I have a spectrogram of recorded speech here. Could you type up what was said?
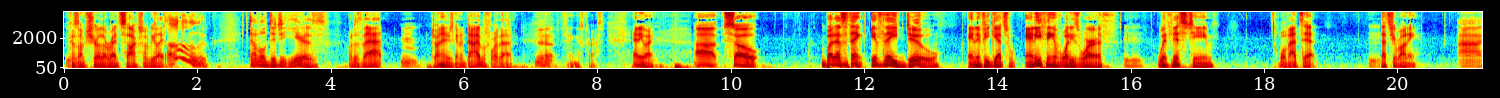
because I'm sure the Red Sox will be like, oh, double digit years. What is that? John Henry's going to die before that. Yeah. Fingers crossed. Anyway, uh, so, but that's the thing. If they do, and if he gets anything of what he's worth with this team, well, that's it. That's your money. Uh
